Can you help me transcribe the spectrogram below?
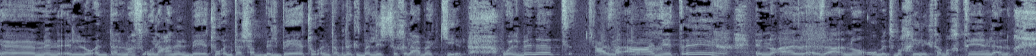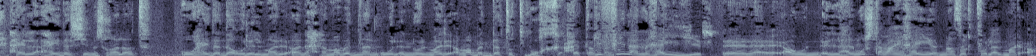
آه، بنقول له أنت المسؤول عن البيت وأنت شب البيت وأنت بدك تبلش تشتغل على بكير. والبنت على. قعدت إيه إنه إذا- إذا إنه قومي طبخي لك طبختين لأنه هيدا هيدا شيء مش غلط. وهيدا دور المرأة نحن ما بدنا نقول إنه المرأة ما بدها تطبخ حتى كيف فينا نغير آه، أو هالمجتمع يغير نظرته للمرأة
